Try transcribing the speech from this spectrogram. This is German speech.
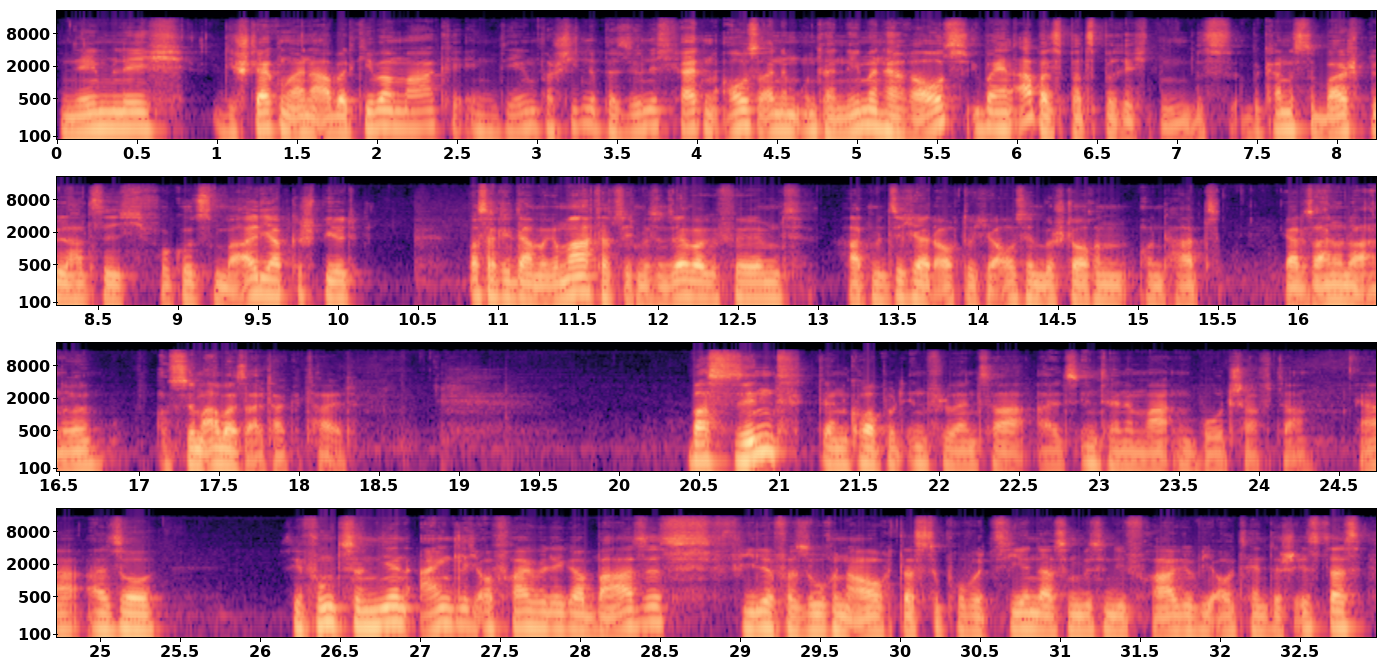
nämlich die Stärkung einer Arbeitgebermarke, in dem verschiedene Persönlichkeiten aus einem Unternehmen heraus über ihren Arbeitsplatz berichten. Das bekannteste Beispiel hat sich vor kurzem bei Aldi abgespielt. Was hat die Dame gemacht? Hat sich ein bisschen selber gefilmt, hat mit Sicherheit auch durch ihr Aussehen bestochen und hat ja, das eine oder andere aus dem Arbeitsalltag geteilt. Was sind denn Corporate Influencer als interne Markenbotschafter? Ja, also sie funktionieren eigentlich auf freiwilliger Basis. Viele versuchen auch, das zu provozieren. Da ist ein bisschen die Frage, wie authentisch ist das?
